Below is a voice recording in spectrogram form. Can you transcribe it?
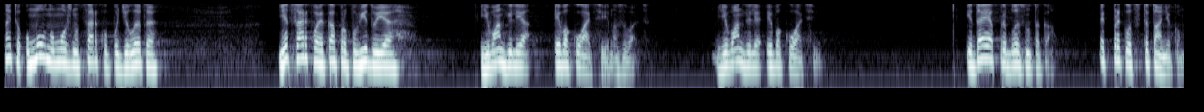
Знаєте, умовно можна церкву поділити. Є церква, яка проповідує Євангелія евакуації, називається. Євангелія евакуації. Ідея приблизно така. Як приклад з Титаніком.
